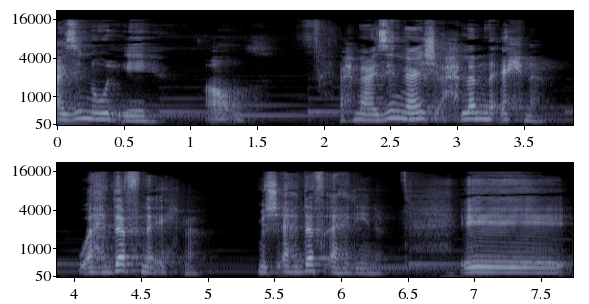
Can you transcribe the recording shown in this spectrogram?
عايزين نقول إيه؟ آه. إحنا عايزين نعيش أحلامنا إحنا وأهدافنا إحنا مش أهداف أهالينا. إيه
